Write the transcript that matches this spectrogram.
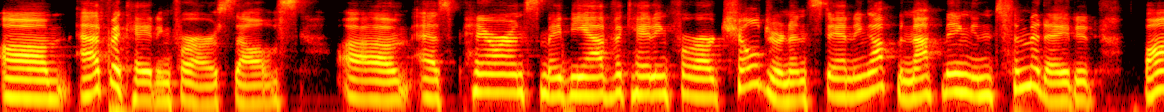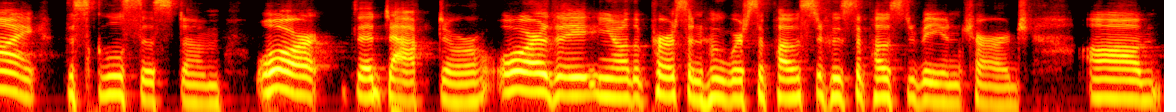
Um, advocating for ourselves, um, as parents may be advocating for our children and standing up and not being intimidated by the school system or the doctor or the you know the person who we're supposed to who's supposed to be in charge. Um,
